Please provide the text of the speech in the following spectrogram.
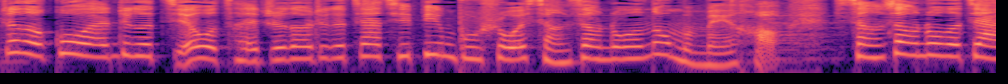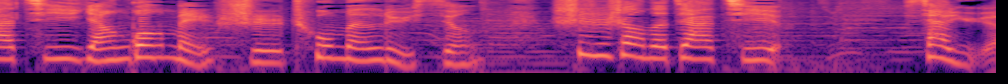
真的过完这个节，我才知道这个假期并不是我想象中的那么美好。想象中的假期，阳光美食，出门旅行；事实上的假期，下雨，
